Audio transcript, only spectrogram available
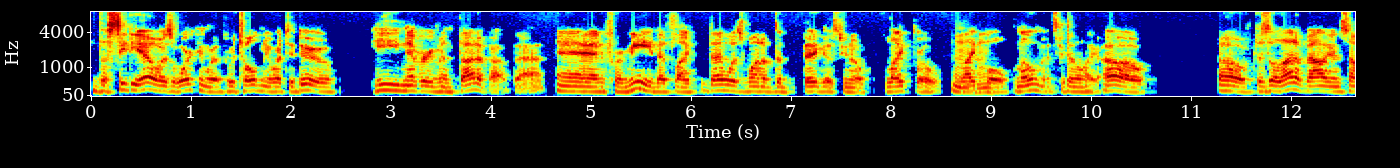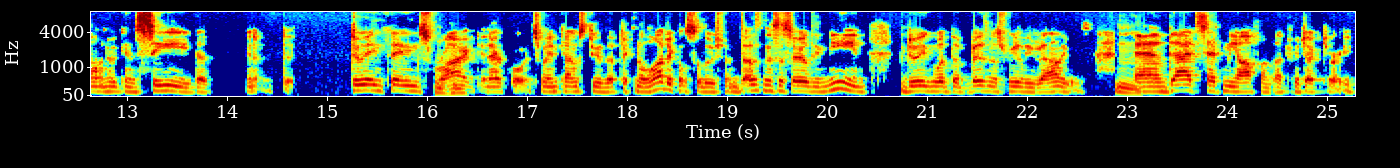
The CTO I was working with who told me what to do, he never even thought about that. And for me, that's like, that was one of the biggest, you know, light bulb, mm-hmm. light bulb moments because I'm like, oh, oh, there's a lot of value in someone who can see that, you know, doing things mm-hmm. right in air quotes when it comes to the technological solution doesn't necessarily mean doing what the business really values mm. and that set me off on that trajectory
